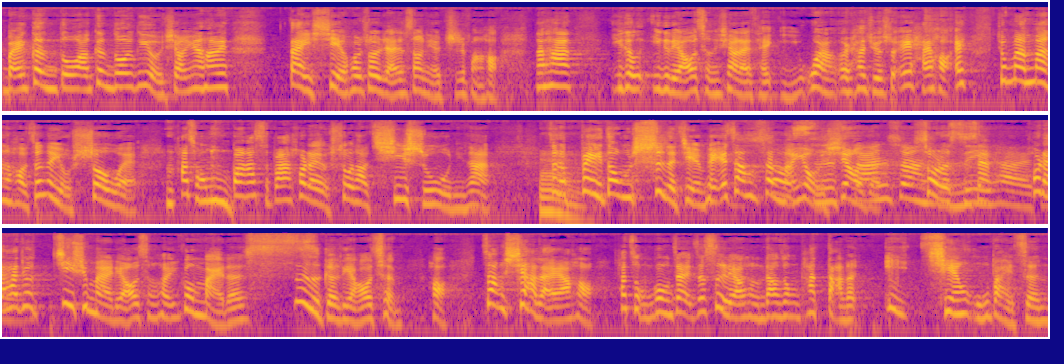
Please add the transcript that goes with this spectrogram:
埋更多啊，更多更有效，因为他会代谢或者说燃烧你的脂肪哈。那他一个一个疗程下来才一万二，他觉得说哎还好哎，就慢慢的哈，真的有瘦哎。他从八十八后来有瘦到七十五，你看这个被动式的减肥，哎这样算蛮有效的，瘦了十三。后来他就继续买疗程哈，一共买了四个疗程，好。这样下来啊，哈，他总共在这四个疗程当中，他打了一千五百针。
